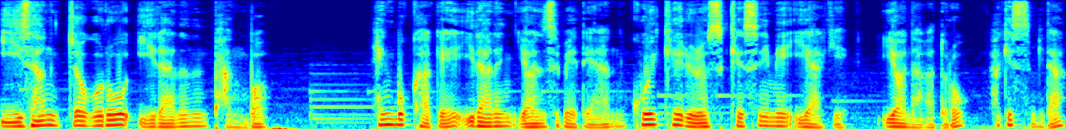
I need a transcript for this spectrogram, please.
이상적으로 일하는 방법, 행복하게 일하는 연습에 대한 코이케 류노스케 스님의 이야기 이어나가도록 하겠습니다.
